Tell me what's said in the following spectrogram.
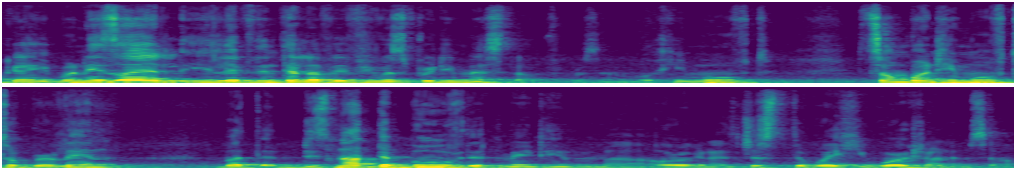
okay? When Israel, he lived in Tel Aviv, he was pretty messed up, for example. He moved, at some point he moved to Berlin, but it's not the move that made him uh, organized, just the way he worked on himself.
